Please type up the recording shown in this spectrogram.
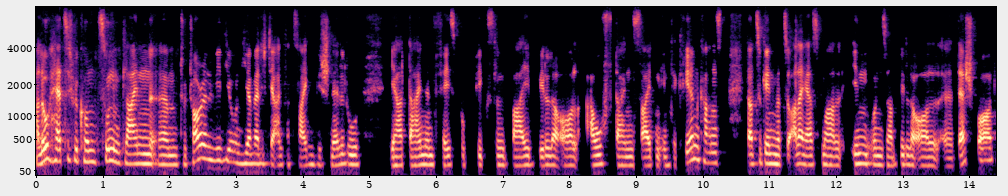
Hallo, herzlich willkommen zu einem kleinen ähm, Tutorial-Video und hier werde ich dir einfach zeigen, wie schnell du ja deinen Facebook-Pixel bei Builderall auf deinen Seiten integrieren kannst. Dazu gehen wir zuallererst mal in unser Builderall äh, Dashboard.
